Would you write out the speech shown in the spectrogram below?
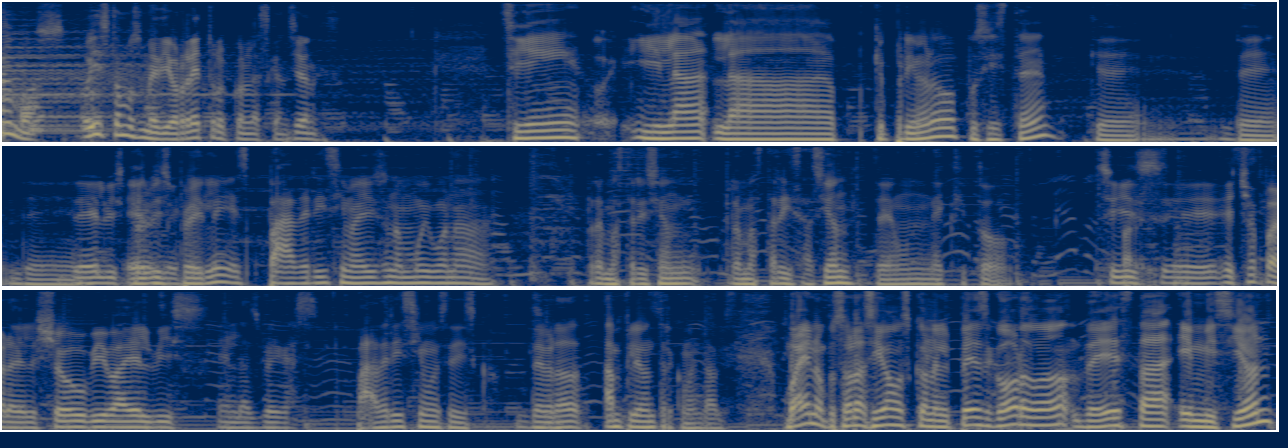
Regresamos. Hoy estamos medio retro con las canciones. Sí, y la, la que primero pusiste, que de, de, De Elvis Presley. Presley, es padrísima y es una muy buena remasterización, remasterización de un éxito Sí, es eh, hecha para el show Viva Elvis en Las Vegas. Padrísimo ese disco. De verdad, ampliamente recomendable. Bueno, pues ahora sí vamos con el pez gordo de esta emisión.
